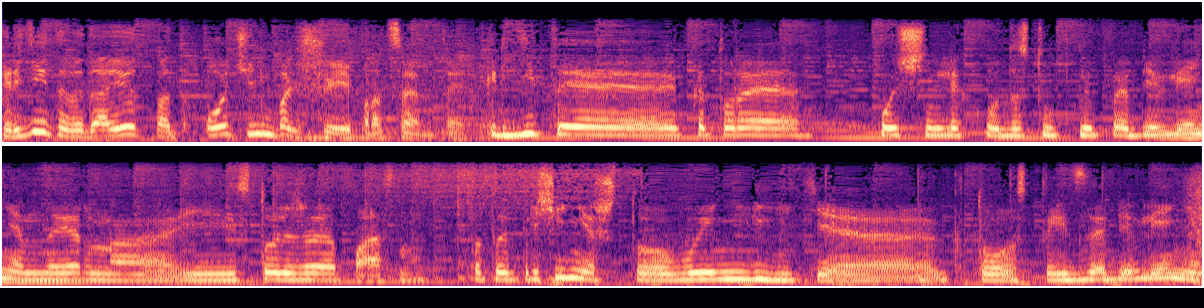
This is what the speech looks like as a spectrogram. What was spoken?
Кредиты выдают под очень большие проценты. Кредиты, которые очень легко доступны по объявлениям, наверное, и столь же опасны. По той причине, что вы не видите, кто стоит за объявлением.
